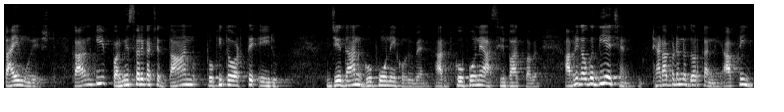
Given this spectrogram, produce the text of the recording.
টাইম ওয়েস্ট কারণ কি? পরমেশ্বরের কাছে দান প্রকৃত অর্থে এইরূপ। যে দান গোপনে করবেন আর গোপনে আশীর্বাদ পাবেন। আপনি কাউকে দিয়েছেন, ঠেড়া পেটানোর দরকার নেই। আপনি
